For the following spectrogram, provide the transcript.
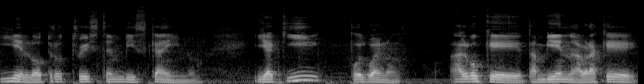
y el otro Tristan Vizcaíno. Y aquí, pues bueno, algo que también habrá que,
